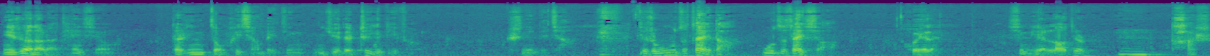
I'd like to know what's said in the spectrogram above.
你热闹两天行，但是你总会想北京，你觉得这个地方是你的家，就是屋子再大，屋子再小，回来心里也落地儿，嗯，踏实。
